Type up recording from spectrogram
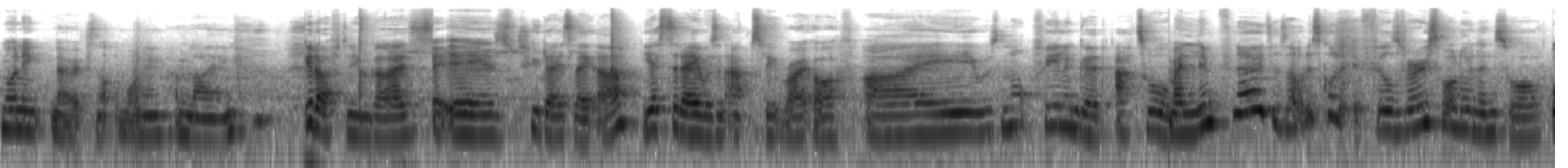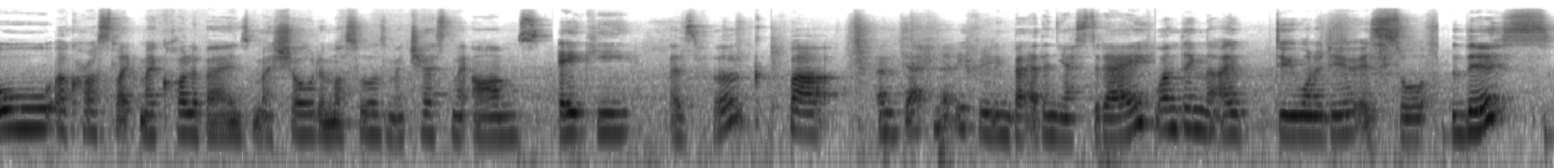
Morning. No, it's not the morning. I'm lying. Good afternoon, guys. It is two days later. Yesterday was an absolute write-off. I was not feeling good at all. My lymph nodes, is that what it's called? It feels very swollen and sore. All across like my collarbones, my shoulder muscles, my chest, my arms. Achy as fuck. But I'm definitely feeling better than yesterday. One thing that I do want to do is sort this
